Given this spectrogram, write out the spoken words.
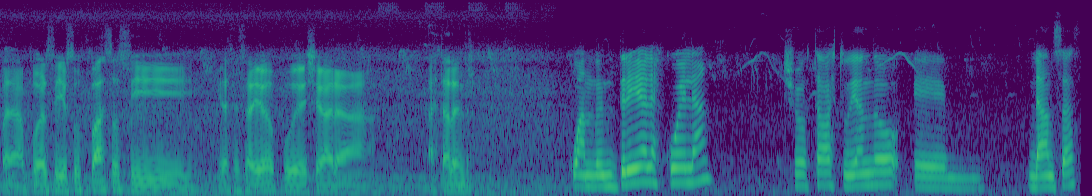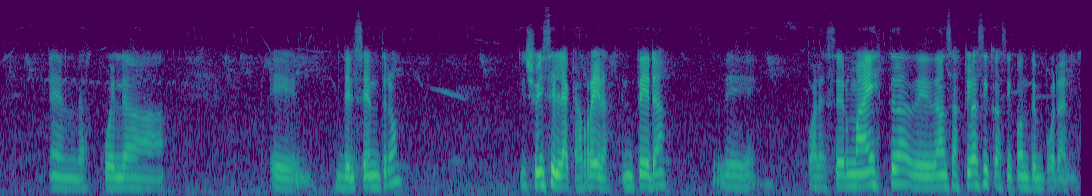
Para poder seguir sus pasos y gracias a Dios pude llegar a, estar dentro. Cuando entré a la escuela, yo estaba estudiando em, danzas en la escuela eh, del centro. Yo hice la carrera entera de, para ser maestra de danzas clásicas y contemporáneas.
